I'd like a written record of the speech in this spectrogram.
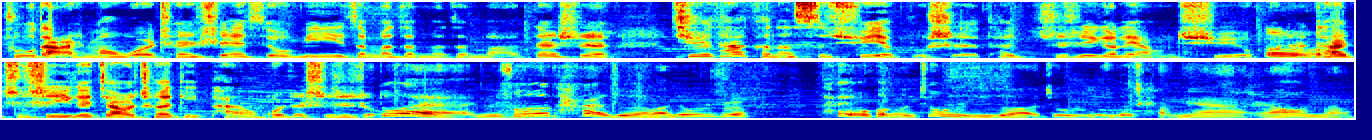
主打什么我城市 SUV 怎么怎么怎么，但是其实它可能四驱也不是，它只是一个两驱，或者嗯它只是一个轿车底盘，或者是这种。对，你说的太对了，就是它有可能就是一个就是一个厂家，然后呢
